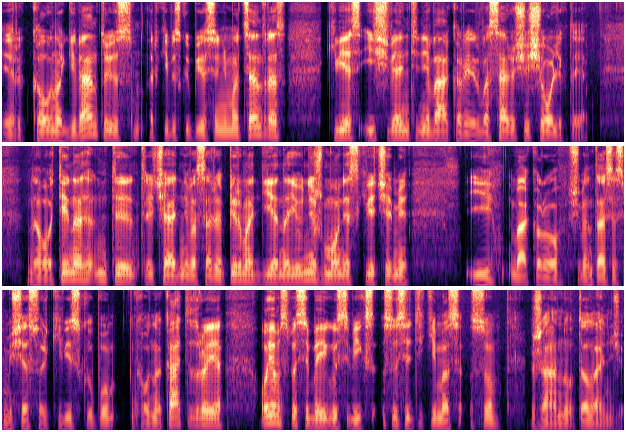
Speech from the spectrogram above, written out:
ir Kauno gyventojus arkiviskupijos jaunimo centras kvies į šventinį vakarą ir vasario 16. -ąją. Na, o ateinantį trečiadienį vasario 1 dieną jauni žmonės kviečiami į vakaro šventasias mišes su arkivyskupu Kauno katedroje, o joms pasibaigus vyks susitikimas su Žanu Talandžiu.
